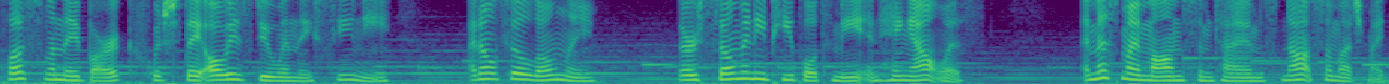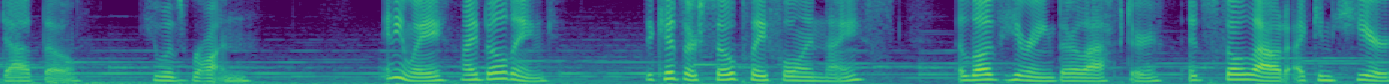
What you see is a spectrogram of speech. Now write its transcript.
Plus, when they bark, which they always do when they see me, I don't feel lonely. There are so many people to meet and hang out with. I miss my mom sometimes, not so much my dad though. He was rotten. Anyway, my building. The kids are so playful and nice. I love hearing their laughter. It's so loud I can hear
